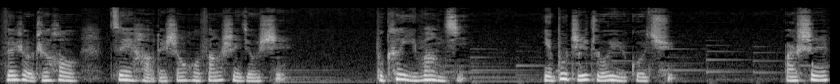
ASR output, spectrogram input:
分手之后最好的生活方式就是不刻意忘记，也不执着于过去，而是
